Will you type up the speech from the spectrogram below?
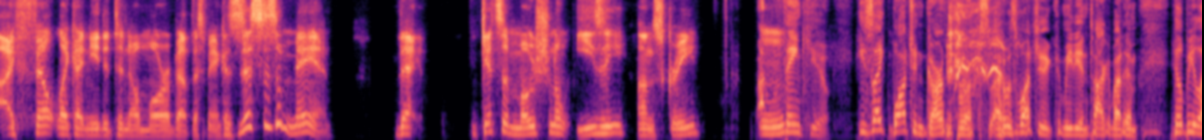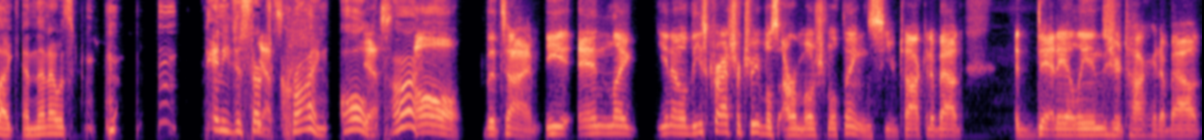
I felt like I needed to know more about this man because this is a man that gets emotional easy on screen. Uh, thank you. He's like watching Garth Brooks. I was watching a comedian talk about him. He'll be like, and then I was, and he just starts Yes. crying all yes, the time. all the time. He, and like you know, these crash retrievals are emotional things. You're talking about uh, dead aliens. You're talking about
